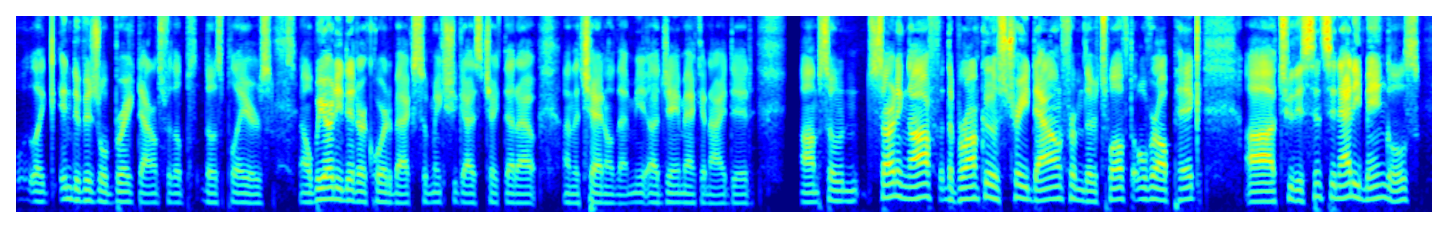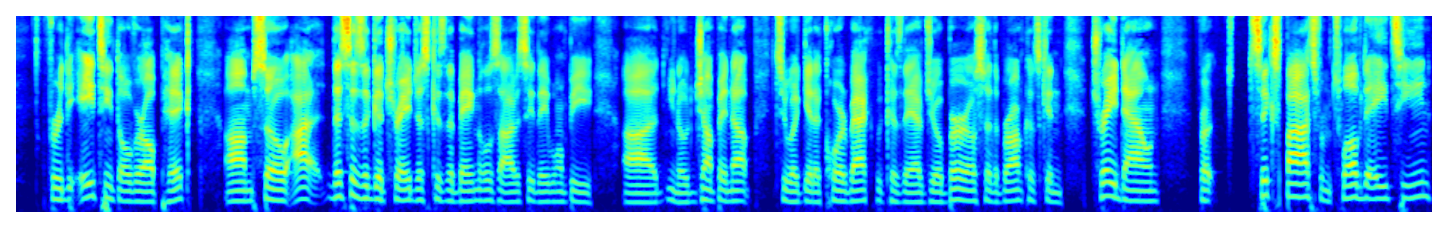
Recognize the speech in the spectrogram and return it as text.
like individual breakdowns for the, those players. Uh, we already did our quarterbacks, so make sure you guys check that out on the channel that me, uh, J Mac and I did. Um, so starting off, the Broncos trade down from their 12th overall pick uh, to the Cincinnati Bengals for the 18th overall pick. Um, so I, this is a good trade just because the Bengals obviously they won't be uh, you know jumping up to uh, get a quarterback because they have Joe Burrow. So the Broncos can trade down for six spots from 12 to 18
